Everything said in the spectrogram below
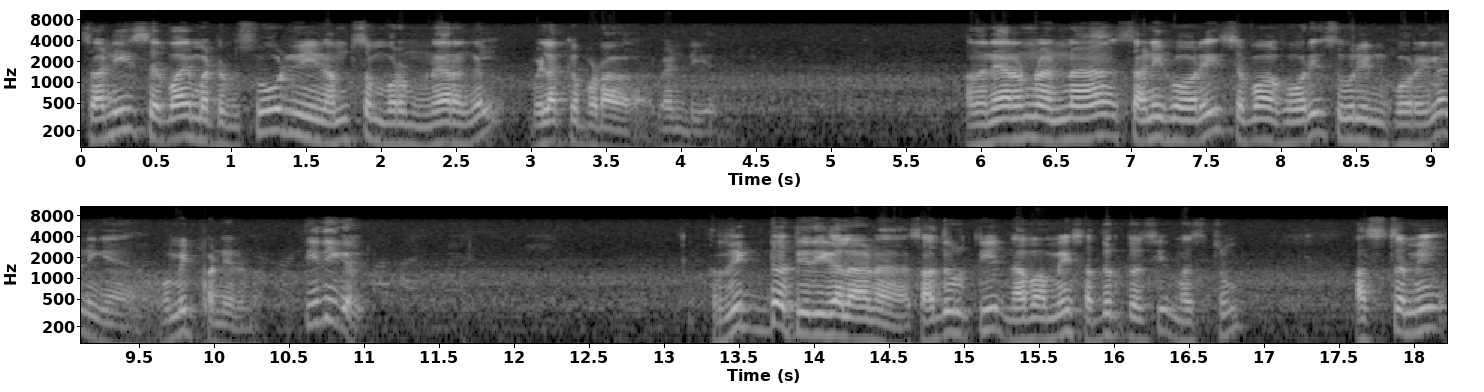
சனி செவ்வாய் மற்றும் சூரியனின் அம்சம் வரும் நேரங்கள் விளக்கப்பட வேண்டியது. அந்த நேரம்னா என்ன? சனி கோரை செவ்வாய் கோரை சூரியன் கோரையில் நீங்கள் ஒமிட் பண்ணிடணும். திதிகள். ரிக்த திதிகளான சதுர்த்தி நவமி சதுர்த்தசி மற்றும் அஷ்டமி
